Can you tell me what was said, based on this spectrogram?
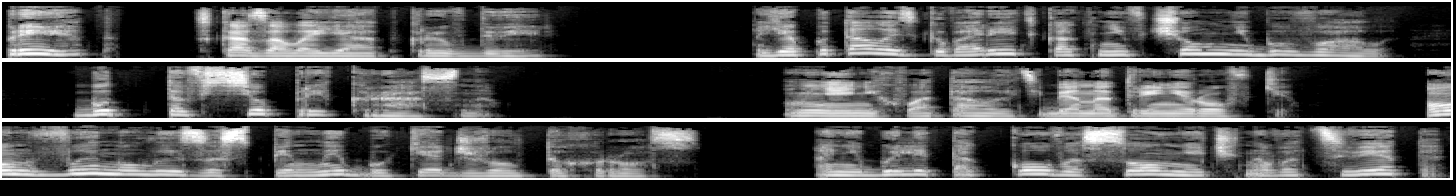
«Привет», — сказала я, открыв дверь. Я пыталась говорить, как ни в чем не бывало, будто все прекрасно. Мне не хватало тебя на тренировке. Он вынул из-за спины букет желтых роз. Они были такого солнечного цвета,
